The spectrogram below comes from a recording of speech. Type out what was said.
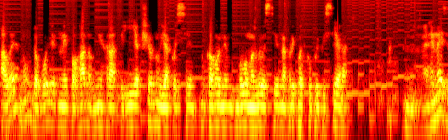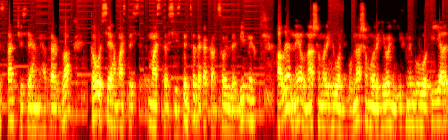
але ну, доволі непогано в них грати. І якщо ну, якось е, у кого не було можливості, наприклад, купити Sega Genesis, так, чи Sega Mega Drive 2, то Sega Master, Master System це така консоль для бідних, але не в нашому регіоні, бо в нашому регіоні їх не було. І я,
